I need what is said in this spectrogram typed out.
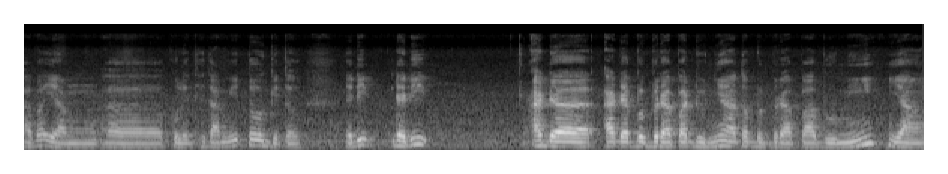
apa yang uh, kulit hitam itu gitu. Jadi jadi ada ada beberapa dunia atau beberapa bumi yang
